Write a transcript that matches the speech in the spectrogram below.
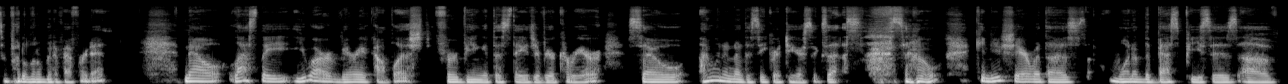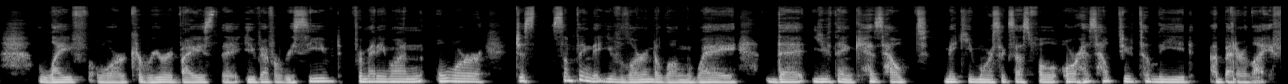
to put a little bit of effort in. Now, lastly, you are very accomplished for being at this stage of your career. So I want to know the secret to your success. So can you share with us one of the best pieces of life or career advice that you've ever received from anyone or just something that you've learned along the way that you think has helped make you more successful or has helped you to lead a better life?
